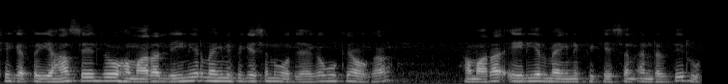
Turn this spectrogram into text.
ठीक है तो यहाँ से जो हमारा लीनियर मैग्निफिकेशन हो जाएगा, वो क्या होगा? हमारा aerial magnification under the root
